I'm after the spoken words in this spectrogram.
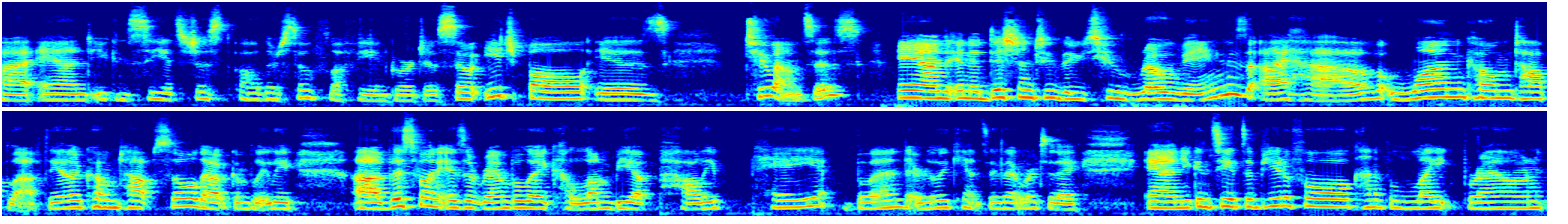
uh, and you can see it's just, oh, they're so fluffy and gorgeous. So each ball is two ounces. And in addition to the two rovings, I have one comb top left. The other comb top sold out completely. Uh, this one is a Rambouillet Columbia Polypay blend. I really can't say that word today. And you can see it's a beautiful kind of light brown.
